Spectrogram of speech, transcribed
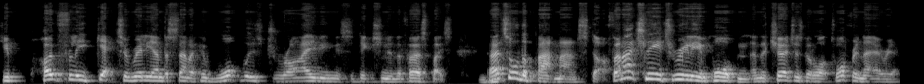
you hopefully get to really understand okay what was driving this addiction in the first place. Mm-hmm. That's all the Batman stuff. And actually it's really important and the church has got a lot to offer in that area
